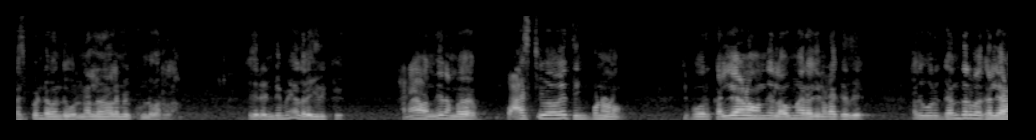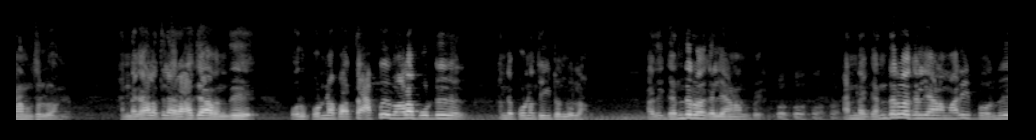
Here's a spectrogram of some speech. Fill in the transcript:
ஹஸ்பண்டை வந்து ஒரு நல்ல நிலைமைக்கு கொண்டு வரலாம். இது ரெண்டுமே அதில் இருக்குது ஆனால் வந்து நம்ம பாசிட்டிவாகவே திங்க் பண்ணணும். இப்போ ஒரு கல்யாணம் வந்து லவ் மேரேஜ் நடக்குது. அது ஒரு கந்தர்வ கல்யாணம்னு சொல்லுவாங்க. அந்த காலத்தில் ராஜா வந்து ஒரு பொண்ணை பார்த்தா அப்போயே மாலை போட்டு அந்த பொண்ணை தூக்கிட்டு வந்துடலாம். அது கந்தர்வ கல்யாணம்னு பேர். அந்த கந்தர்வ கல்யாணம் மாதிரி இப்போ வந்து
